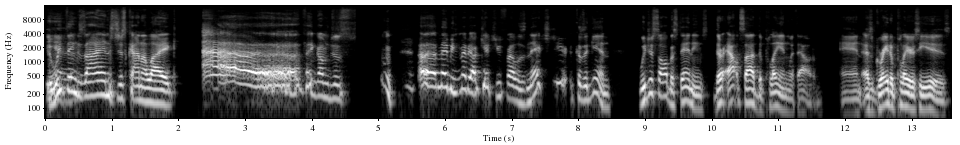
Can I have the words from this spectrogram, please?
Do we think Zion's just kind of like ah, I think I'm just hmm, uh, maybe maybe I'll catch you fellas next year because again, we just saw the standings. They're outside the play-in without him, and as great a player as he is,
